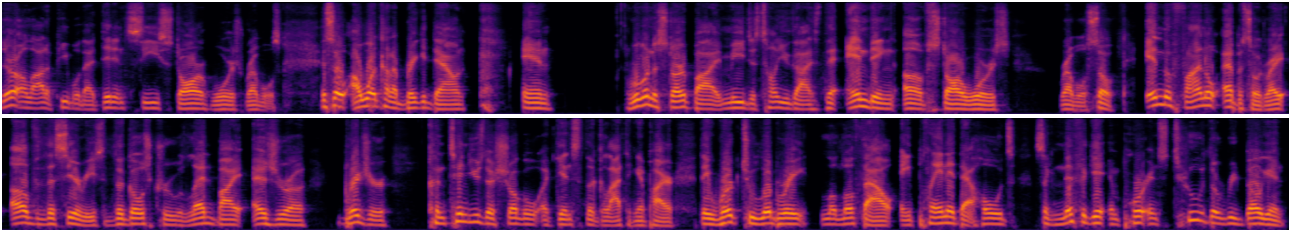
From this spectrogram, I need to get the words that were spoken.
there are a lot of people that didn't see Star Wars Rebels, and so I want to kind of break it down and. We're going to start by me just telling you guys the ending of Star Wars Rebels. So, in the final episode, right, of the series, the Ghost Crew, led by Ezra Bridger, continues their struggle against the Galactic Empire. They work to liberate Lothal, a planet that holds significant importance to the rebellion.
